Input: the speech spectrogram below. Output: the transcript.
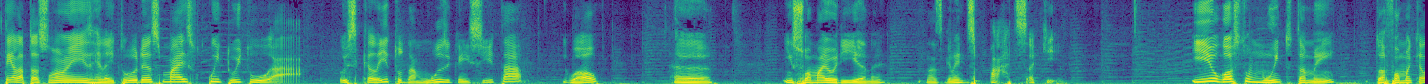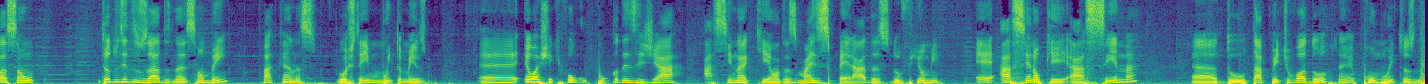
tem adaptações, releituras, mas com o intuito. O esqueleto da música em si tá igual. Uh, em sua maioria, né? Nas grandes partes aqui. E eu gosto muito também da forma que elas são introduzidas usadas, né? São bem bacanas. Gostei muito mesmo. É, eu achei que foi um pouco a desejar. A cena que é uma das mais esperadas do filme é a cena o quê? A cena uh, do tapete voador, né? Por muitos, né?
